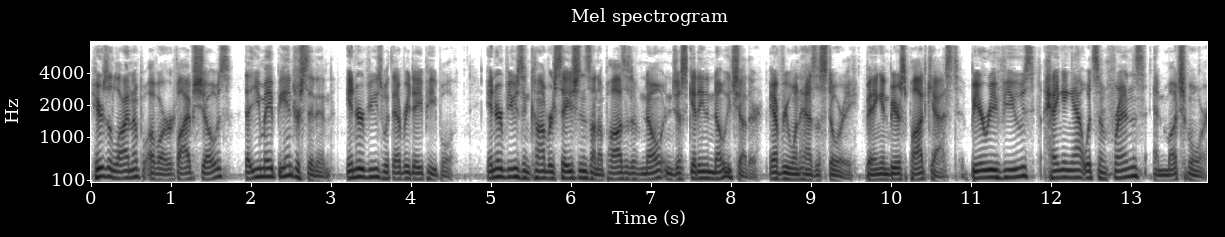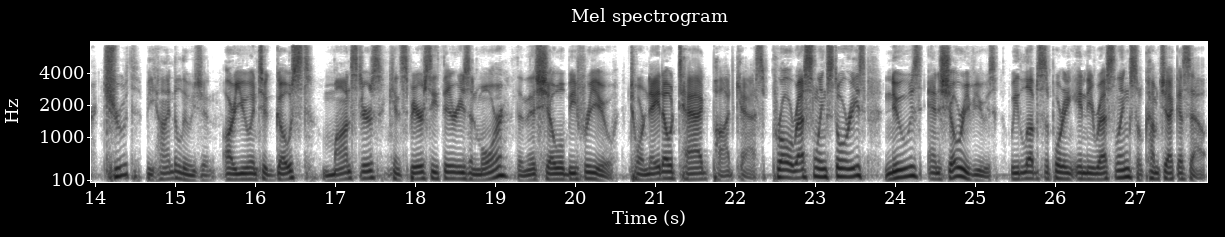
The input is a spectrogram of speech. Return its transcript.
Here's a lineup of our five shows that you may be interested in interviews with everyday people interviews and conversations on a positive note and just getting to know each other. Everyone has a story. Bang and Beers podcast, beer reviews, hanging out with some friends, and much more. Truth behind illusion. Are you into ghosts, monsters, conspiracy theories, and more? Then this show will be for you. Tornado Tag Podcast, pro wrestling stories, news, and show reviews. We love supporting indie wrestling, so come check us out.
